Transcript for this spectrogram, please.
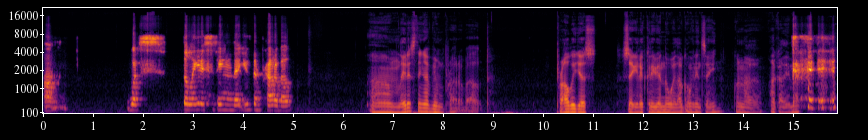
Um, what's the latest thing that you've been proud about? Um, latest thing I've been proud about. probably just seguir escribiendo without going insane con la academia.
